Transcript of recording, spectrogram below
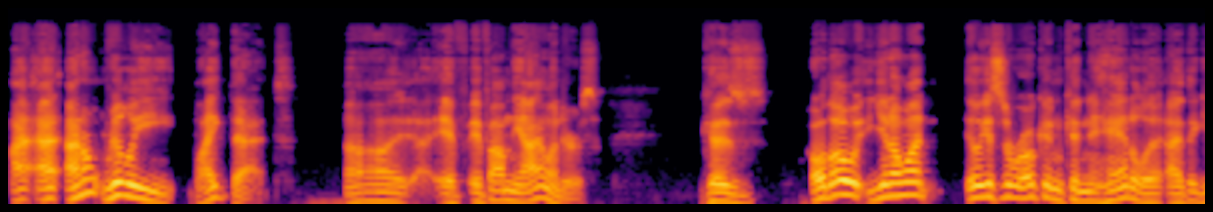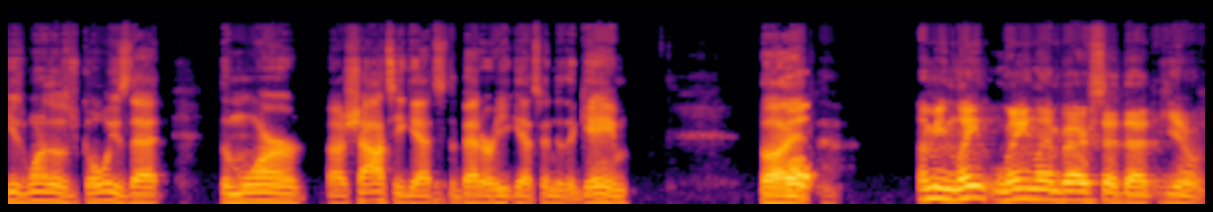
I, I, I don't really like that. Uh, if if I'm the Islanders, because although you know what, Ilya Sorokin can handle it. I think he's one of those goalies that the more uh, shots he gets, the better he gets into the game. But well, I mean, Lane Lane Lambert said that you know,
